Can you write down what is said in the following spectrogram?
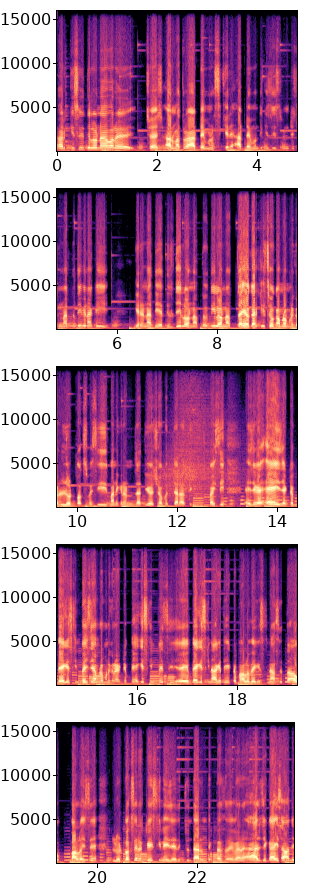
আর কিছুই দিল না আমারে। শেষ, আর মাত্র আট ডায়মন্ড আছে কে রে আট ডায়মন্ড কিছু স্পিন টিস্পিন মারতে দিবে নাকি? গেরে না দিয়ে দিল দিল না তো, দিল না। যাই হোক আর কিছু আমরা মনে করেন লুট বক্স পাইছি মানে করেন জাতীয় সব যারা পাইছি। এই জায়গায় এই যে একটা ব্যাগ স্কিন পাইছি, আমরা মনে করেন একটা ব্যাগ স্কিন পাইছি। এই ব্যাগ স্কিন আগে থেকে একটা ভালো ব্যাগ স্কিন আছে, তাও ভালো হয়েছে লুট বক্সের একটা স্কিন এই যে একটু দারুণ দেখতেছে, এবার। আর যে গাইস আমাদের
